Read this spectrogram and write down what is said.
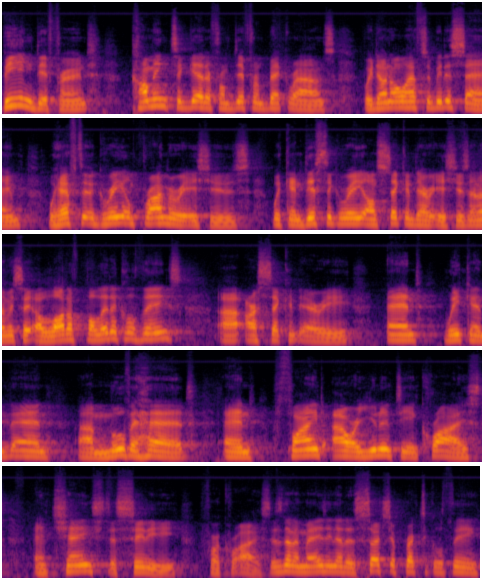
being different, coming together from different backgrounds. We don't all have to be the same. We have to agree on primary issues. We can disagree on secondary issues. And let me say, a lot of political things uh, are secondary, and we can then um, move ahead and find our unity in Christ and change the city for Christ. Isn't that amazing? That is such a practical thing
